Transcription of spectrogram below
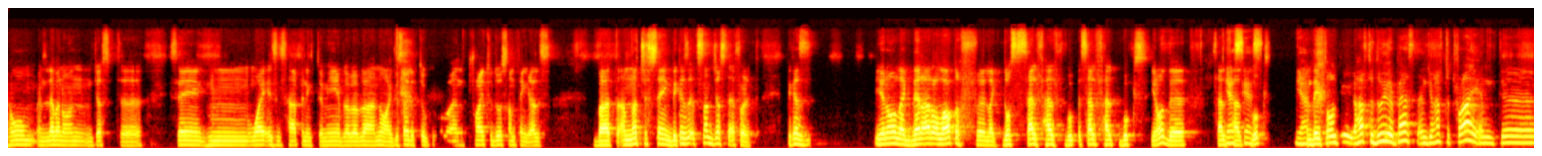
home in Lebanon just uh, saying, hmm, why is this happening to me? Blah, blah, blah. No, I decided to go and try to do something else. But I'm not just saying, because it's not just effort. Because, you know, like there are a lot of uh, like those self-help book, self-help books, you know, the self-help yes. books. Yeah. And they told you, you have to do your best and you have to try. And uh,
